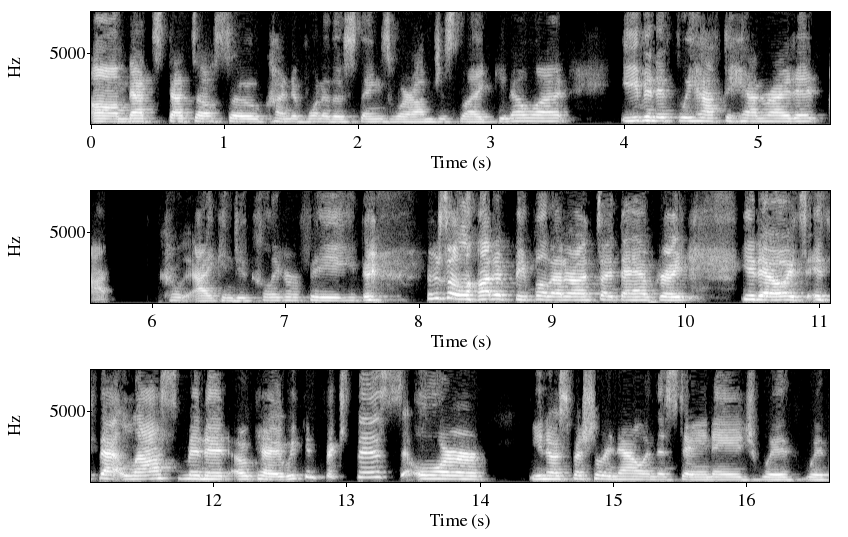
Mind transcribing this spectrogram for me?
Um, that's that's also kind of one of those things where i'm just like you know what even if we have to handwrite it, I, I can do calligraphy. There's a lot of people that are on site that have great, you know, it's it's that last minute, okay, we can fix this or you know, especially now in this day and age with with,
